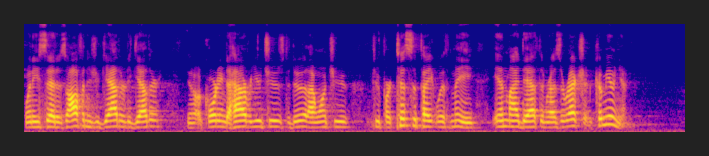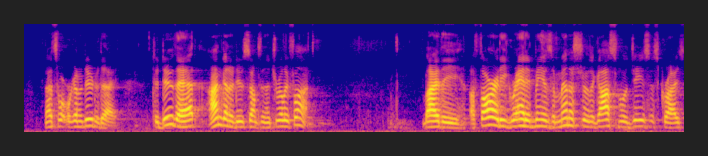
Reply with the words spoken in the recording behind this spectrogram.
When he said, As often as you gather together, you know, according to however you choose to do it, I want you to participate with me in my death and resurrection. Communion. That's what we're going to do today. To do that, I'm going to do something that's really fun by the authority granted me as a minister of the gospel of Jesus Christ,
